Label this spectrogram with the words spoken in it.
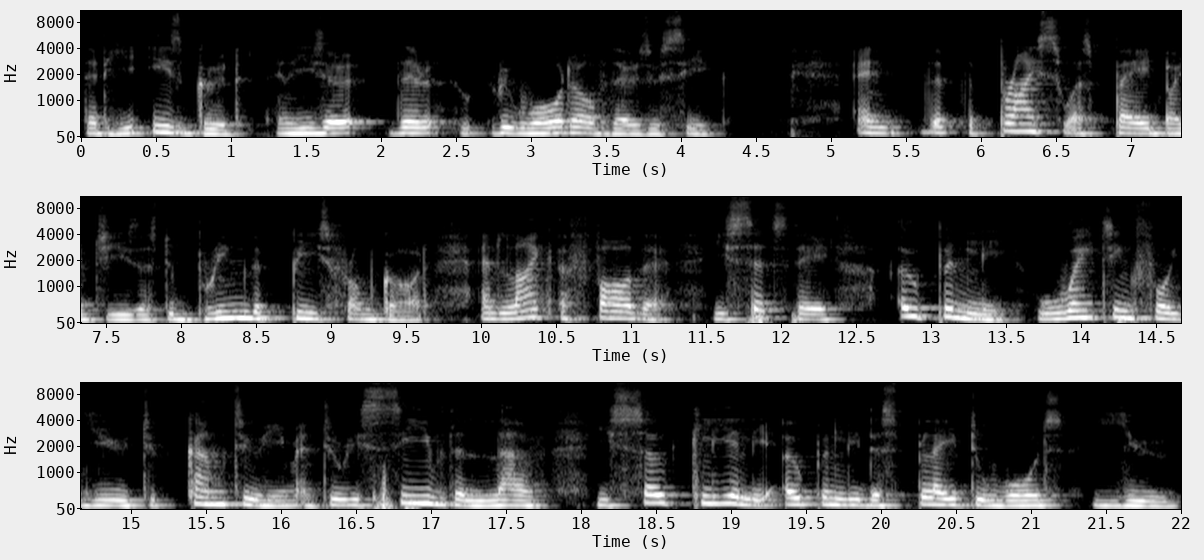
that He is good and He's a, the rewarder of those who seek. And the, the price was paid by Jesus to bring the peace from God. And like a father, He sits there openly waiting for you to come to Him and to receive the love He so clearly, openly displayed towards you.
